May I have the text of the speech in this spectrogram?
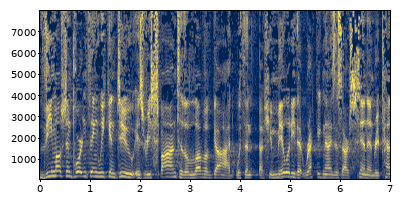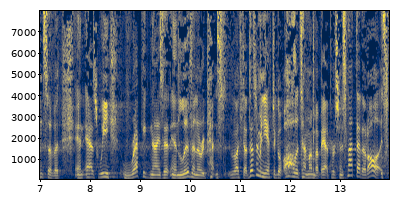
the most important thing we can do is respond to the love of God with an, a humility that recognizes our sin and repents of it. And as we recognize it and live in a repentance lifestyle, doesn't mean you have to go all the time, I'm a bad person. It's not that at all. It's,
